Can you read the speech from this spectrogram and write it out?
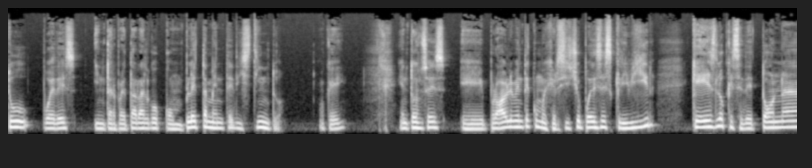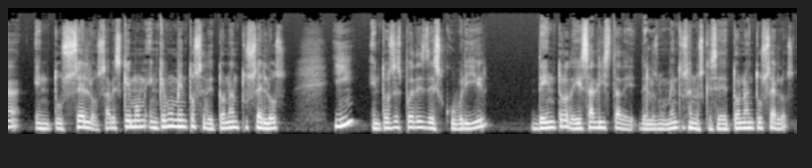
tú puedes interpretar algo completamente distinto, ¿ok? Entonces, eh, probablemente como ejercicio puedes escribir qué es lo que se detona en tus celos, ¿sabes? Qué ¿En qué momento se detonan tus celos? Y entonces puedes descubrir dentro de esa lista de, los momentos en los que se detonan tus celos,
